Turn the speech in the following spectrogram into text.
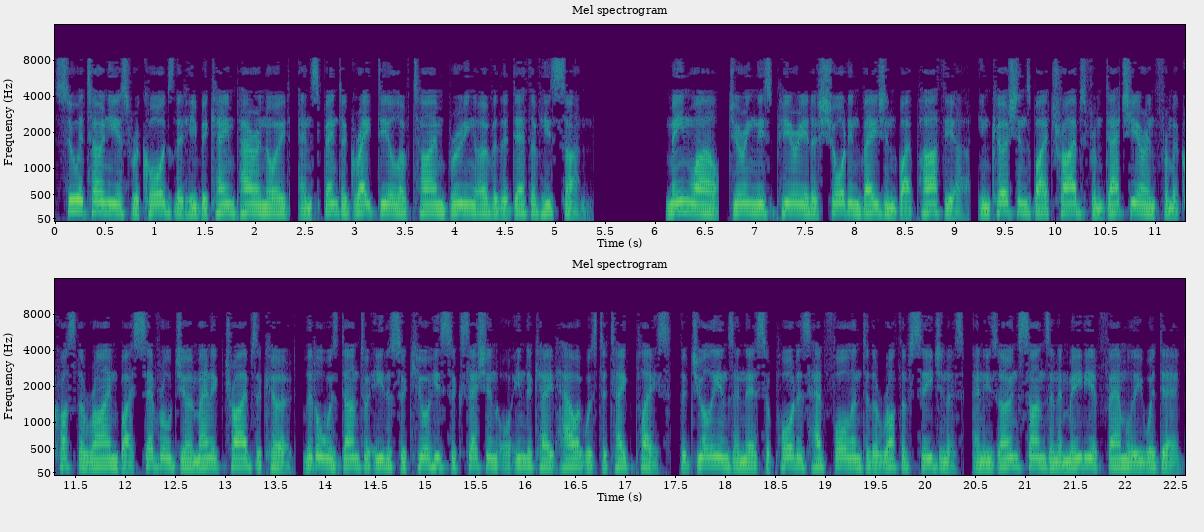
Suetonius records that he became paranoid, and spent a great deal of time brooding over the death of his son. Meanwhile, during this period a short invasion by Parthia, incursions by tribes from Dacia and from across the Rhine by several Germanic tribes occurred. Little was done to either secure his succession or indicate how it was to take place. The Julians and their supporters had fallen to the wrath of Sejanus, and his own sons and immediate family were dead.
